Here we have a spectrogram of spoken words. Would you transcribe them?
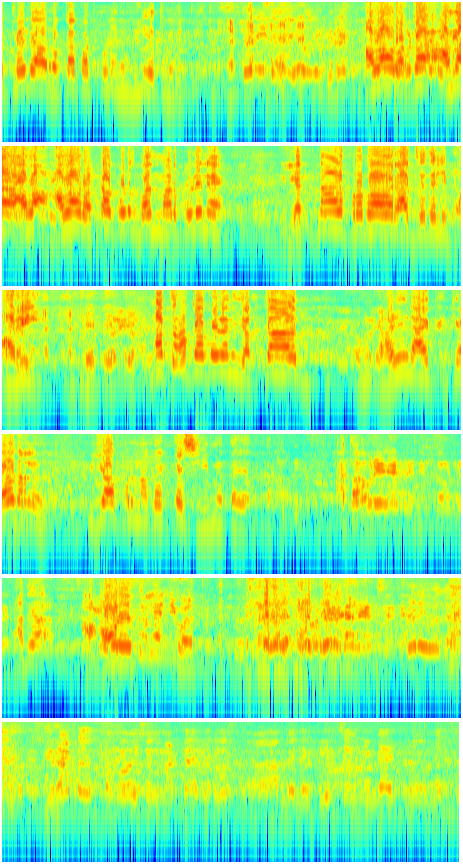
ಅಂತ ಹೇಳಿ ಅವ್ರು ರೊಕ್ಕ ಕೊಟ್ಕೊಂಡು ಹುಲಿ ಎತ್ತು ಹೋಗಿತ್ತು ಅವ ರೊಕ್ಕ ಅವ ಅವ ಅವ ರೊಕ್ಕ ಕೊಡೋದು ಬಂದ್ ಮಾಡ್ಕೊಳ್ಳೇನೆ. ಯತ್ನಾಳ್ ಪ್ರಭಾವ ರಾಜ್ಯದಲ್ಲಿ ಭಾರಿ. ಮತ್ತೆ ರೊಕ್ಕ ಕೊಡೋಣ ಯತ್ನಾಳ್ ಹಳಿ ನಾಯಕ ಕೇಳಿದ್ರಲ್ಲ ಬಿಜಾಪುರ ನಗರಕ್ಕೆ ಸೀಮಿತ ಯತ್ನ. ಅದೇ ಅವ್ರ ಹೆಸರಲ್ಲೇ ನೀವು ಹೇಳ್ತೀರಿ. ವಿರಾಟ ಸಮಾವೇಶ ಮಾಡ್ತಾ ಇದ್ದಾರೆ. ಆಮೇಲೆ ವೀರಶೈವ ಲಿಂಗಾಯತರು ಮತ್ತು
